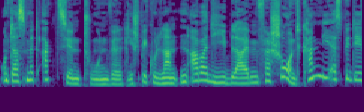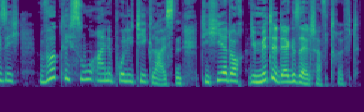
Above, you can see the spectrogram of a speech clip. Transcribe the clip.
und das mit Aktien tun will. Die Spekulanten aber, die bleiben verschont. Kann die SPD sich wirklich so eine Politik leisten, die hier doch die Mitte der Gesellschaft trifft?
